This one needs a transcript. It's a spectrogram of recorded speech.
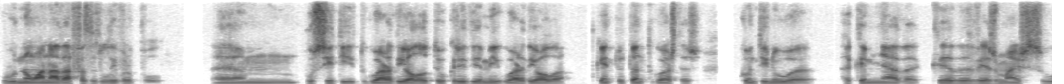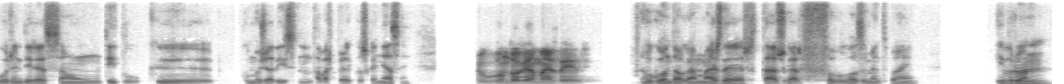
o não há nada a fazer do Liverpool. Um, o City do Guardiola, o teu querido amigo Guardiola, de quem tu tanto gostas, continua a caminhada cada vez mais segura em direção a um título que, como eu já disse, não estava à espera que eles ganhassem. O Gundogan mais 10. O Gundogan mais 10, está a jogar fabulosamente bem. E Bruno,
